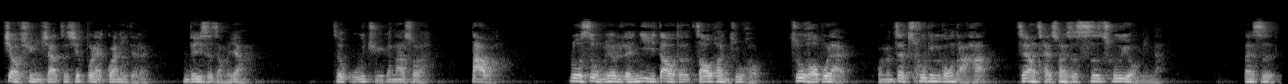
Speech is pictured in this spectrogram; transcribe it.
教训一下这些不来观礼的人，你的意思怎么样？”这武举跟他说：“大王。”若是我们用仁义道德召唤诸侯，诸侯不来，我们再出兵攻打他，这样才算是师出有名啊。但是，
